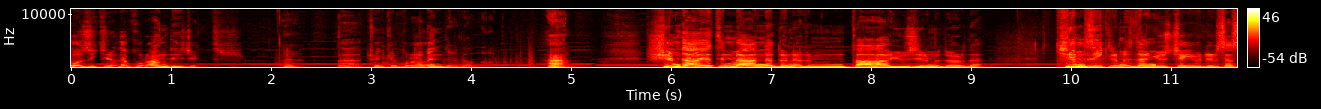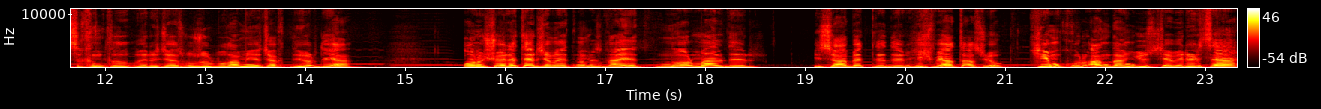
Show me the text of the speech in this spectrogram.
o zikirde Kur'an diyecektir. Evet. Ha, çünkü Kur'an indirdi Allah. Ha. Şimdi ayetin mealine dönelim. Taha 124'e. Kim zikrimizden yüz çevirirse sıkıntı vereceğiz, huzur bulamayacak diyordu ya. Onu şöyle tercüme etmemiz gayet normaldir, isabetlidir, hiçbir hatası yok. Kim Kur'an'dan yüz çevirirse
